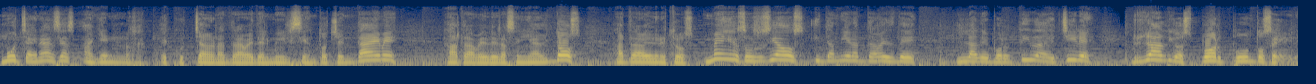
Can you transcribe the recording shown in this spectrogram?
Muchas gracias a quienes nos escucharon a través del 1180M, a través de la señal 2, a través de nuestros medios asociados y también a través de la Deportiva de Chile, radiosport.cl.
